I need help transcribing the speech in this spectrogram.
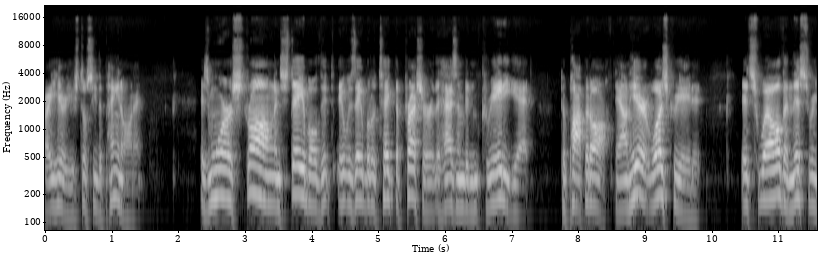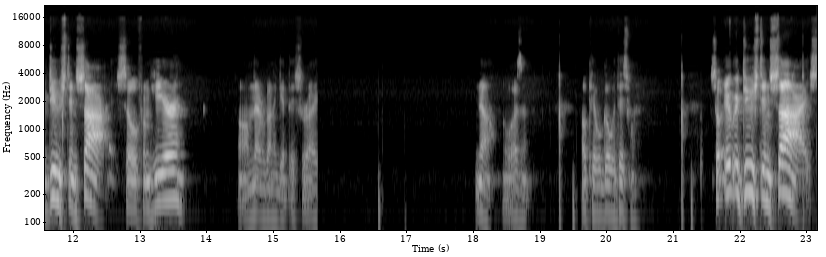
right here, you still see the paint on it, is more strong and stable that it was able to take the pressure that hasn't been created yet to pop it off. Down here it was created. It swelled and this reduced in size. So from here, oh, I'm never going to get this right. No, it wasn't. Okay, we'll go with this one. So it reduced in size.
